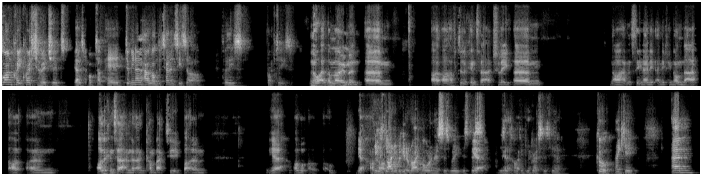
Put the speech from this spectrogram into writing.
one quick question, Richard, yeah. that's popped up here. Do we know how long the tenancies are for these properties? Not at the moment. Um, I, will have to look into that actually. Um, no, I haven't seen any anything on that. I, um, I'll look into that and, and come back to you. But um, yeah, I, Yeah, I think it's likely we're going to write more on this as we as this Yeah, as yeah, the topic progresses. Yeah, cool. Thank you. Um,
